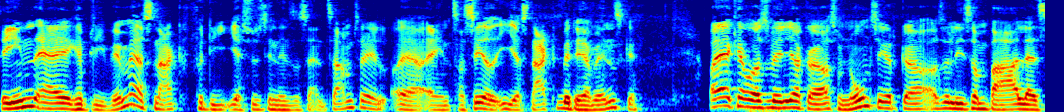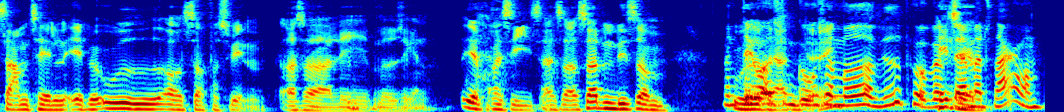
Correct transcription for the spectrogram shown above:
Det ene er, at jeg kan blive ved med at snakke, fordi jeg synes, det er en interessant samtale, og jeg er interesseret i at snakke med det her menneske. Og jeg kan jo også vælge at gøre, som nogen sikkert gør, og så ligesom bare lade samtalen ebbe ud, og så forsvinde. Og så lige mødes igen. Ja, præcis. Altså, så er den ligesom... Men det er også en god der, så måde at vide på, hvem Helt det er, man snakker om.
